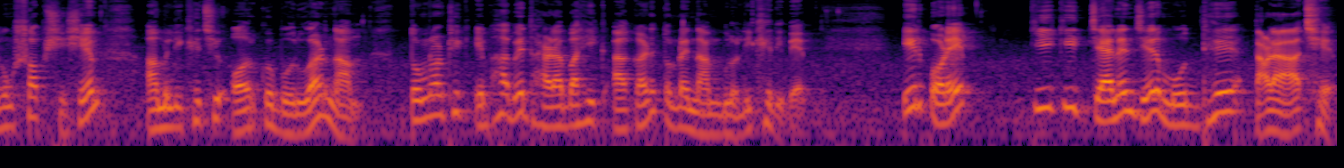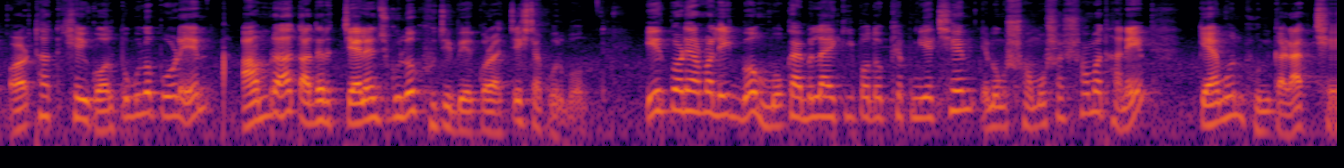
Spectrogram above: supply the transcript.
এবং সবশেষে আমি লিখেছি অর্ক বড়ুয়ার নাম। তোমরাও ঠিক এভাবে ধারাবাহিক আকারে তোমরা নামগুলো লিখে দিবে। এরপরে কি কি চ্যালেঞ্জের মধ্যে তারা আছে? অর্থাৎ সেই গল্পগুলো পড়ে আমরা তাদের চ্যালেঞ্জগুলো খুঁজে বের করার চেষ্টা করব। এরপরে আমরা লিখব মোকাবেলায় কী পদক্ষেপ নিয়েছে এবং সমস্যার সমাধানে কেমন ভূমিকা রাখছে।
